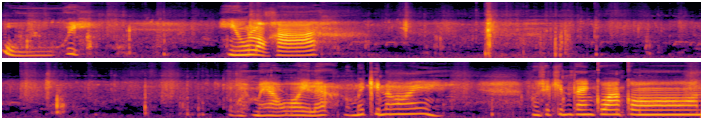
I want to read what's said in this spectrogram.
โอ้ย หิวหรอคะโอ้ยไม่เอาอ้อยแล้ว ไม่กินอ้อยหนูจะกินแตงกวาก่อน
